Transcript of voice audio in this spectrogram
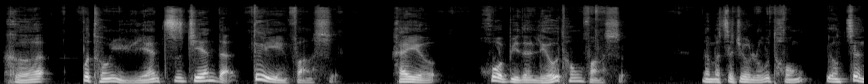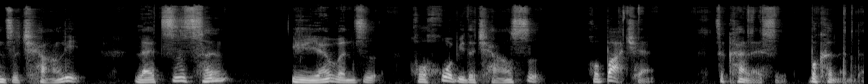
和不同语言之间的对应方式，还有货币的流通方式。那么这就如同用政治强力来支撑语言文字或货币的强势或霸权，这看来是不可能的。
